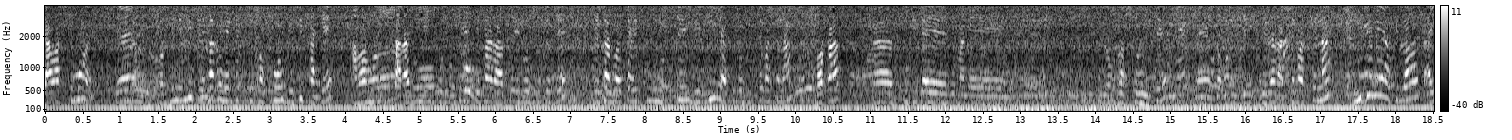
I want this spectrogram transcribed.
যাওয়ার সময়। বেশি থাকে। আমার মনে হয় সারাদিন পরিস্থিতি প্রেশার প্রেশার একটু নিশ্চয়ই বেশি আসছিল বুঝতে পারছে না। হঠাৎ স্কুটিটায় মানে লগ্নষ্ট হয়েছে তখন পারছে মেয়ে দুজনে তাই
